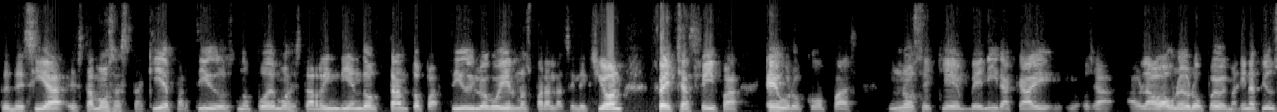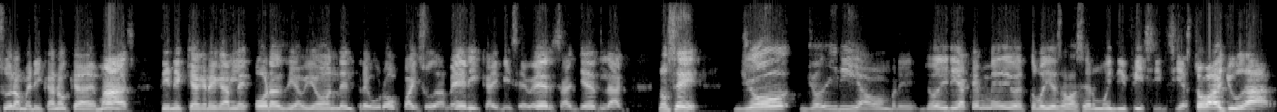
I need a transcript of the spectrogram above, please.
decía, estamos hasta aquí de partidos, no podemos estar rindiendo tanto partido y luego irnos para la selección, fechas FIFA, Eurocopas, no sé qué, venir acá y, o sea, hablaba un europeo, imagínate un sudamericano que además tiene que agregarle horas de avión entre Europa y Sudamérica y viceversa, jet lag, no sé, yo, yo diría, hombre, yo diría que en medio de todo y eso va a ser muy difícil, si esto va a ayudar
